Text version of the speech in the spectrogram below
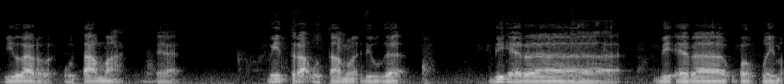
pilar utama, ya, mitra utama juga di era di era 4.0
